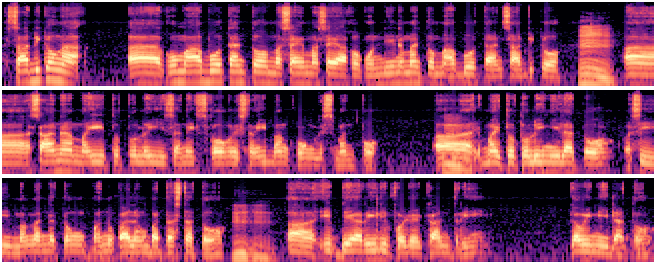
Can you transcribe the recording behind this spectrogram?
sabi ko nga, ah, kung maabutan to, masaya-masaya ako. Kung hindi naman to maabutan, sabi ko, Hmm. ah, sana maitutuloy sa next Congress ng ibang congressman po. Ah, May tutuloy nila to kasi maganda tong panukalang batas na to. Mhm. Ah, if they are really for their country, gawin nila to.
